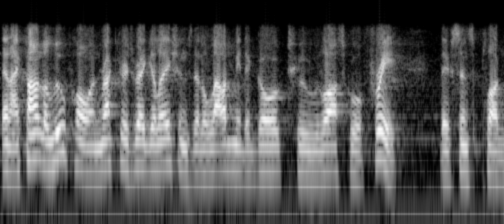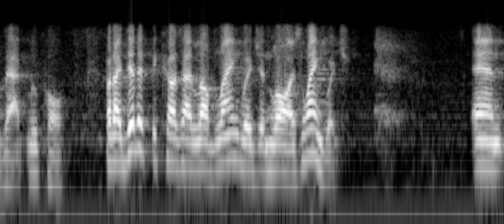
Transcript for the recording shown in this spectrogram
And I found a loophole in Rutgers regulations that allowed me to go to law school free. They've since plugged that loophole. But I did it because I love language and law is language. And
